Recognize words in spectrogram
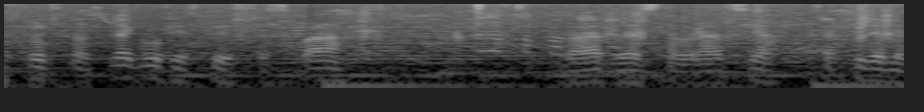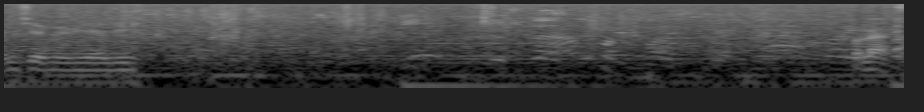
Oprócz noclegów jest tu jeszcze spa bar, restauracja. Za chwilę będziemy mieli kolację.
